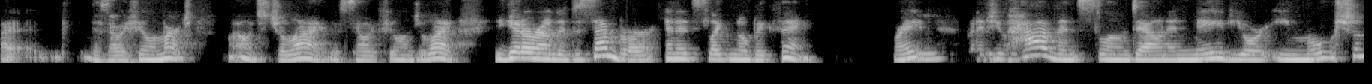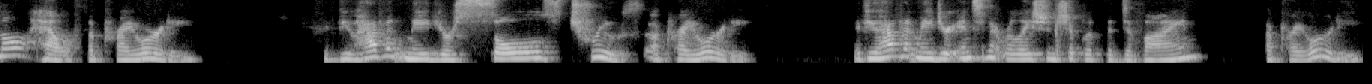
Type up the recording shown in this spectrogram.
I, this is how I feel in March. Wow, it's July. This is how I feel in July. You get around to December and it's like no big thing, right? Mhm. But if you haven't slowed down and made your emotional health a priority, if you haven't made your soul's truth a priority, if you haven't made your intimate relationship with the divine a priority,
